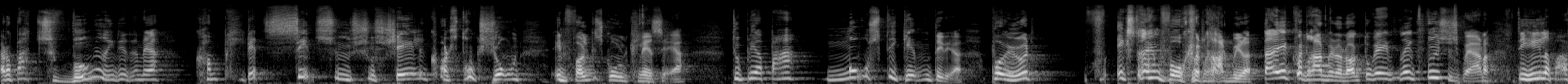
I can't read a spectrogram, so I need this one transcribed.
er du bare tvunget ind i den der komplet sindssyge sociale konstruktion, en folkeskoleklasse er. Du bliver bare most igennem det der. På øvrigt, ekstremt få kvadratmeter. Der er ikke kvadratmeter nok. Du kan ikke, ikke fysisk være der. Det hele er bare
